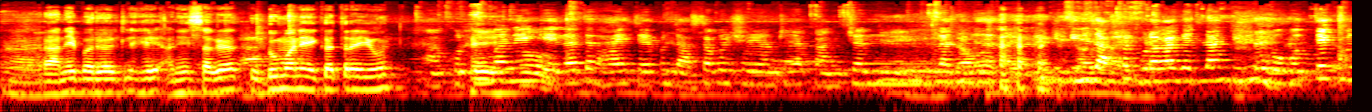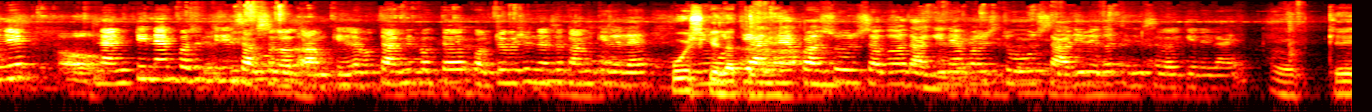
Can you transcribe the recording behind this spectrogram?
हा, राणे परिवारातले हे आणि सगळ्या कुटुंबाने एकत्र येऊन हा, कुटुंबाने केलं तर आहेच आहे पण जास्त करून श्रेय आमच्या या कांचनला दिलं जातं. तिने जास्त पुढाकार घेतला आणि तिने बहुतेक म्हणजे नाईन्टी नाईन पर्सेंट तिने जास्त काम केलं. फक्त आम्ही फक्त कॉन्ट्रीब्युशन द्यायचं काम केलेलं आहे. तिने केलं. आणण्यापासून सगळं दागिन्यापासून तो साडी वेगळं तिने सगळं केलेलं आहे. ओके.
